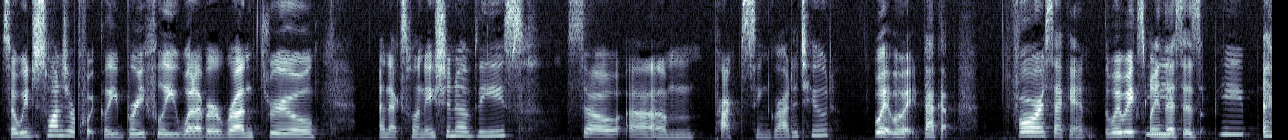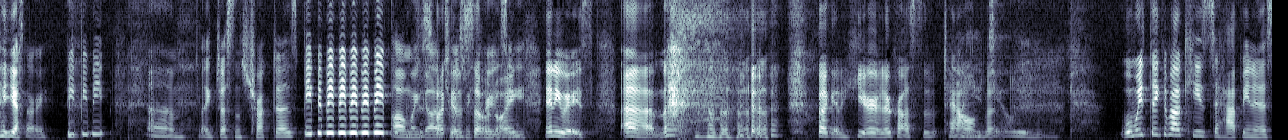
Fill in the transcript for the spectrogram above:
So, we just wanted to quickly, briefly, whatever, run through an explanation of these. So, um, practicing gratitude. Wait, wait, wait. Back up for a second. The way we explain Beep. this is, Beep. yeah, Sorry. beep beep beep. Um, like Justin's truck does. Beep beep beep beep beep beep beep. Oh my God, fucking so crazy. annoying. Anyways, um, fucking hear it across the town. But when we think about keys to happiness,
